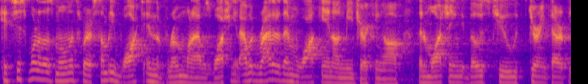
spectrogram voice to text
it's just one of those moments where if somebody walked in the room when I was watching it, I would rather them walk in on me jerking off than watching those two during therapy.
